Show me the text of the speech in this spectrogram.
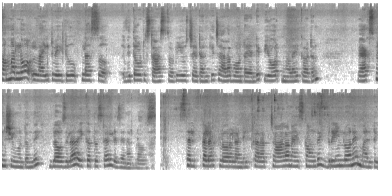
సమ్మర్లో light weight plus without starch తోటి యూజ్ చేయడానికి చాలా బాగుంటాయండి. Pure malai cotton. Wax finishing ఉంటుంది. బ్లౌజ్ ఇలా ikat style designer blouse. Self colour floral అండి. కలర్ చాలా నైస్గా ఉంది. గ్రీన్లోనే మల్టీ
